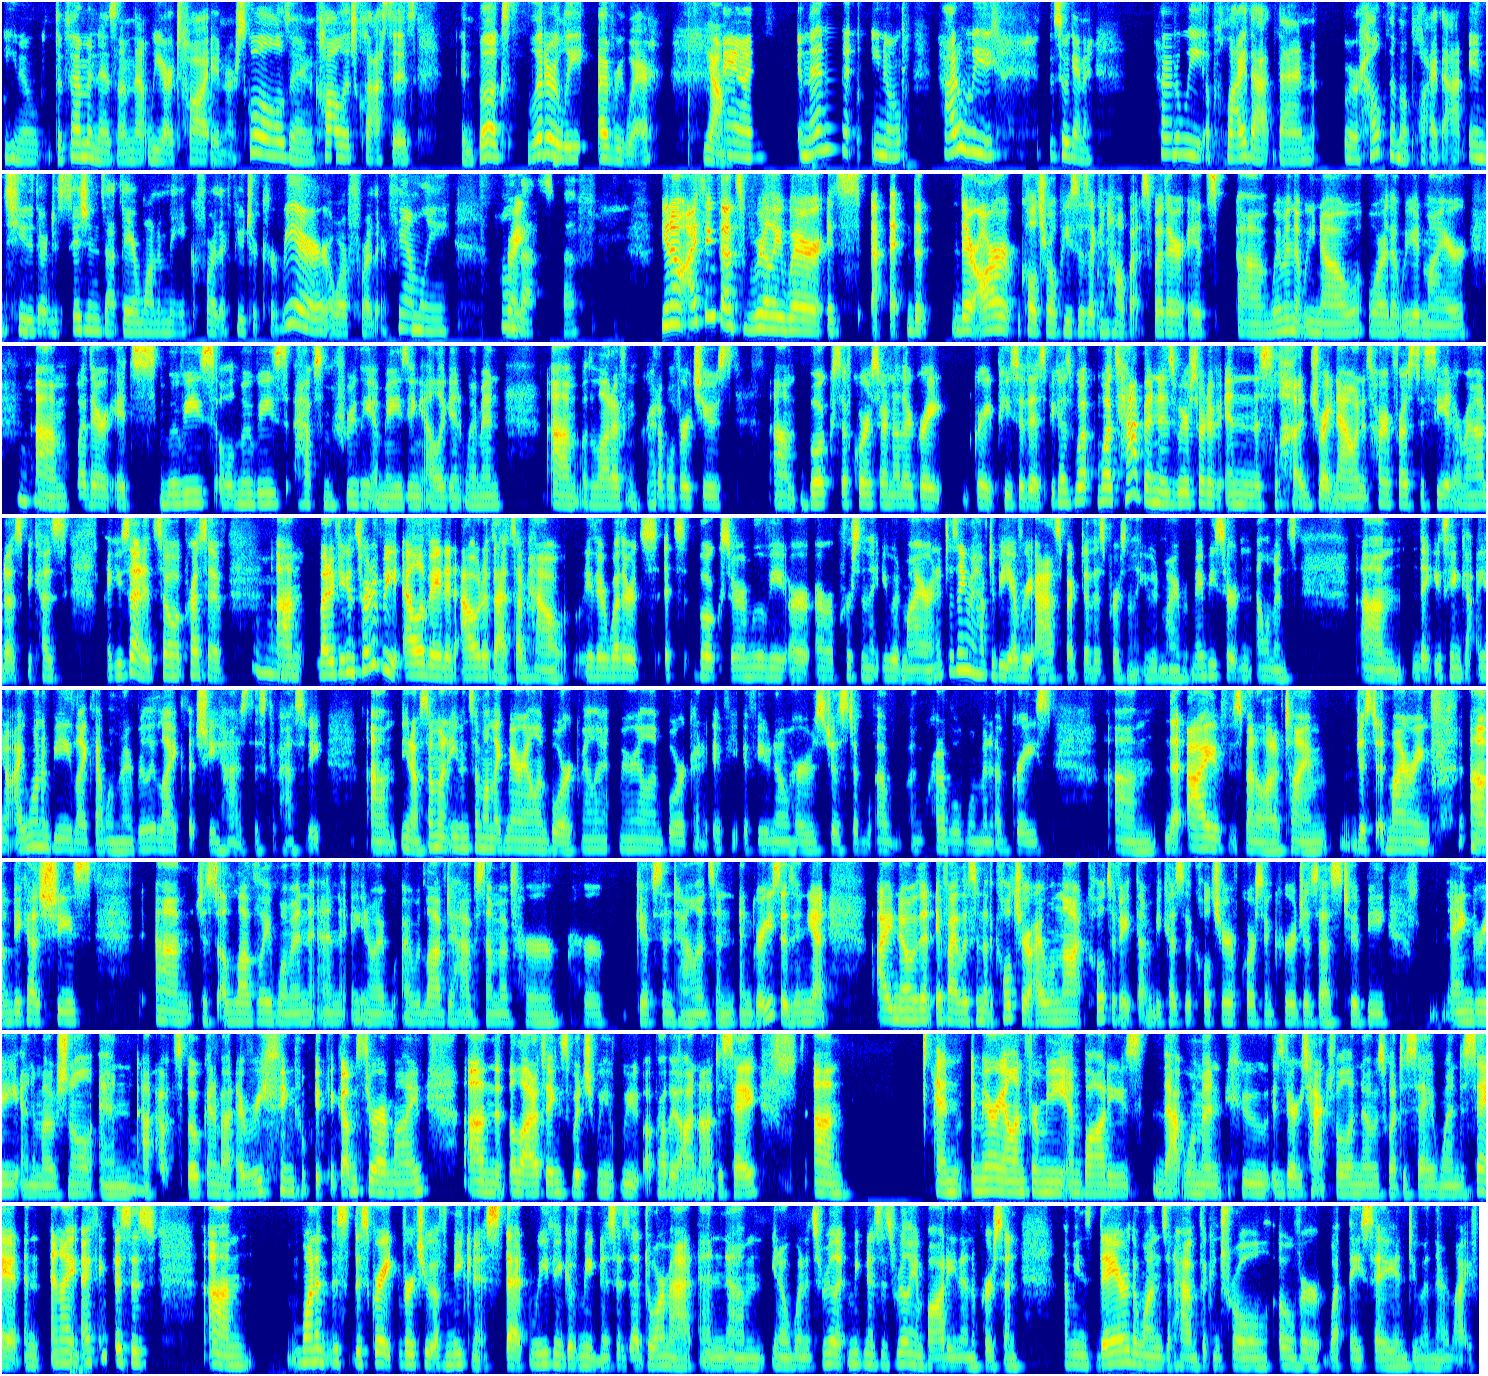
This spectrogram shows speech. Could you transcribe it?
you know the feminism that we are taught in our schools and college classes in books literally everywhere? Yeah. And and then you know how do we so again how do we apply that then or help them apply that into their mm-hmm. decisions that they want to make for their future career or for their family all right. that stuff you know i think that's really where it's uh, uh, that there are cultural pieces that can help us whether it's um, women that we know or that we admire mm-hmm. um, whether it's movies old movies have some really amazing elegant women um, with a lot of incredible virtues um, books, of course, are another great, great piece of this because what what's happened is we're sort of in the sludge right now, and it's hard for us to see it around us because, like you said, it's so oppressive. Mm-hmm. Um, but if you can sort of be elevated out of that somehow, either whether it's it's books or a movie or, or a person that you admire, and it doesn't even have to be every aspect of this person that you admire, but maybe certain elements um, that you think, you know, I want to be like that woman. I really like that she has this capacity um, you know, someone, even someone like Mary Ellen Bork, Mary, Mary Ellen Bork, if, if you know her, is just an incredible woman of grace um, that I've spent a lot of time just admiring um, because she's um, just a lovely woman. And, you know, I, I would love to have some of her, her gifts and talents and, and graces. And yet I know that if I listen to the culture, I will not cultivate them because the culture, of course, encourages us to be angry and emotional and mm-hmm. outspoken about everything that comes to our mind. Um, a lot of things which we, we probably ought not to say. Um, and, and Mary Ellen, for me, embodies that woman who is very tactful and knows what to say, when to say it. And, and I, I think this is um, one of this this great virtue of meekness that we think of meekness as that doormat. And um, you know when it's really meekness is really embodied in a person that means they're the ones that have the control over what they say and do in their life.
